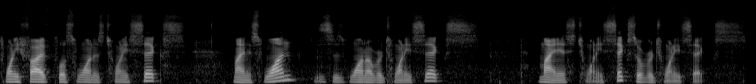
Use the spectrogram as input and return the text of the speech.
25 plus 1 is 26, minus 1. This is 1 over 26, minus 26 over 26.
